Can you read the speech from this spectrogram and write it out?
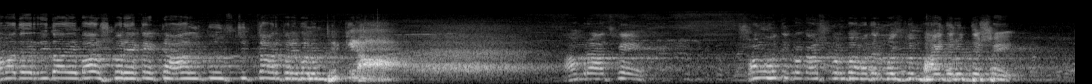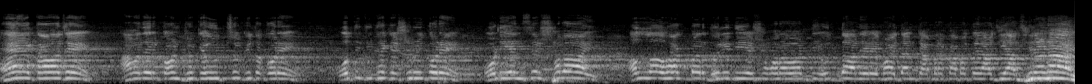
আমাদের হৃদয়ে বাস করে এক একটা আলকুস চিৎকার করে বলুন, ঠিক কিনা? আমরা আজকে সংহতি প্রকাশ করব আমাদের মুসলিম ভাইদের উদ্দেশ্যে। এক আওয়াজে আমাদের কণ্ঠকে উচ্চকিত করে, অতিথি থেকে শুরু করে অডিয়েন্সের সবাই আল্লাহ আকবার ধ্বনি দিয়ে সোহরাওয়ার্দী উদ্যানের এই ময়দানকে আমরা কাঁপাতে রাজি আছি না নাই?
